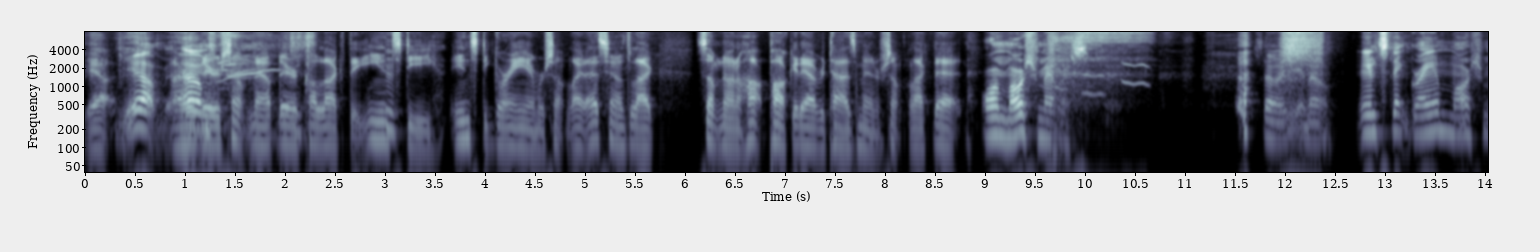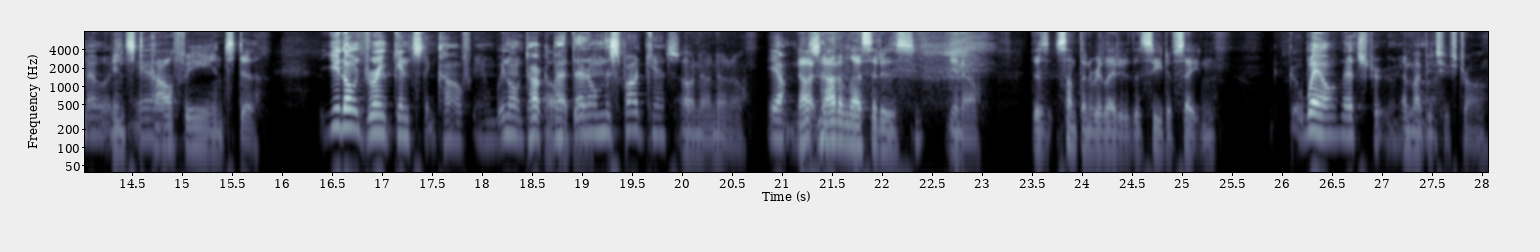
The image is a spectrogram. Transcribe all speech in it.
Yeah. Yeah. I heard um, there's something out there called like the Insti Instagram or something like that. That sounds like something on a hot pocket advertisement or something like that. or marshmallows. so you know, instant graham marshmallows. Insta yeah. coffee, Insta. You don't drink instant coffee. And we don't talk Oh, about that don't. on this podcast. Oh no no no. Yeah. Not So- not unless it is you know, there's something related to the seed of Satan. well, that's true. That might be too strong.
